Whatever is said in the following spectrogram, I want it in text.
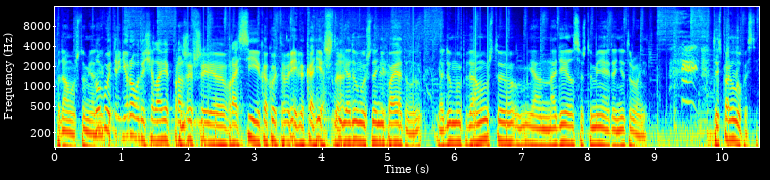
Потому что у меня... Ну, будет тренированный человек, проживший в России какое-то время, конечно. Я думаю, что не поэтому. Я думаю, потому что я надеялся, что меня это не тронет. То есть по глупости.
